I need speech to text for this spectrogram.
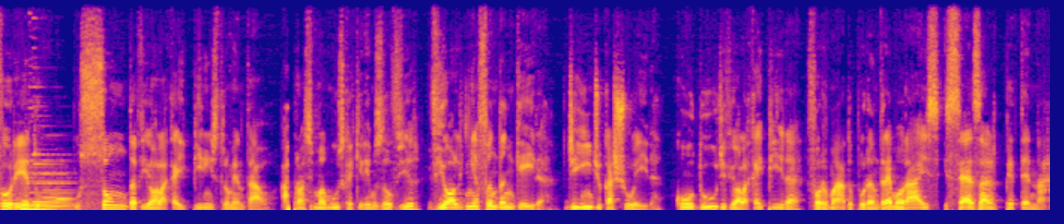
Revoredo, o som da viola caipira instrumental. A próxima música que iremos ouvir, Violinha Fandangueira, de Índio Cachoeira, com o duo de viola caipira formado por André Moraes e César Petená.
